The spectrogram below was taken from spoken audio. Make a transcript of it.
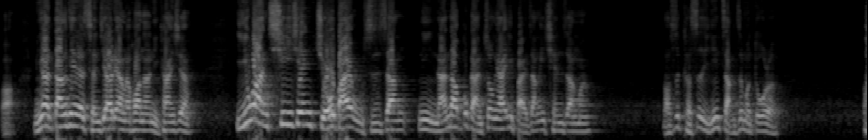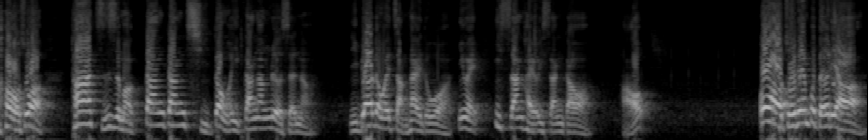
啊。你看当天的成交量的话呢，你看一下一万七千九百五十张，你难道不敢重压一百张、一千张吗？老师，可是已经涨这么多了。哦，我说。它只是什么刚刚启动而已，刚刚热身啊！你不要认为涨太多啊，因为一山还有一山高啊。好，哦，昨天不得了啊，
